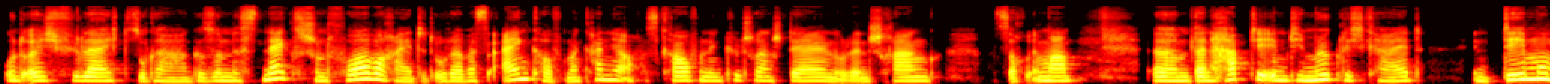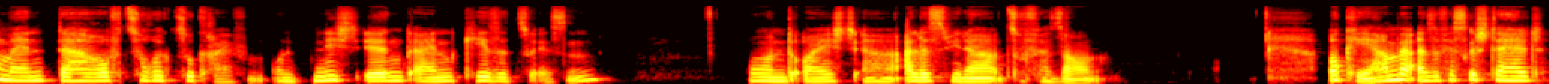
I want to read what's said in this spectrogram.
und euch vielleicht sogar gesunde Snacks schon vorbereitet oder was einkauft, man kann ja auch was kaufen, in den Kühlschrank stellen oder in den Schrank, was auch immer, ähm, dann habt ihr eben die Möglichkeit, in dem Moment darauf zurückzugreifen und nicht irgendeinen Käse zu essen und euch, äh, alles wieder zu versauen. Okay, haben wir also festgestellt,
